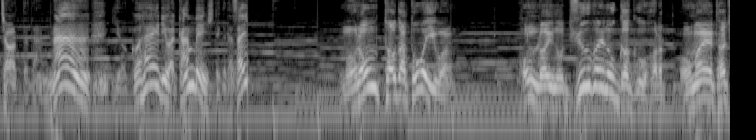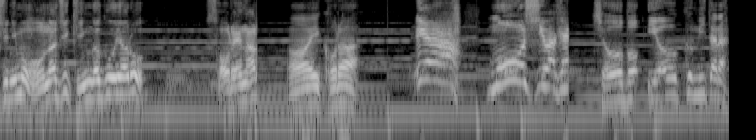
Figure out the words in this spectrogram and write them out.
ちょっとだな横入りは勘弁してください。無論ただとは言わん。本来の10倍の額を払ってお前たちにも同じ金額をやろうそれなら。おいこら。いやー、申し訳。ない帳簿よーく見たら、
